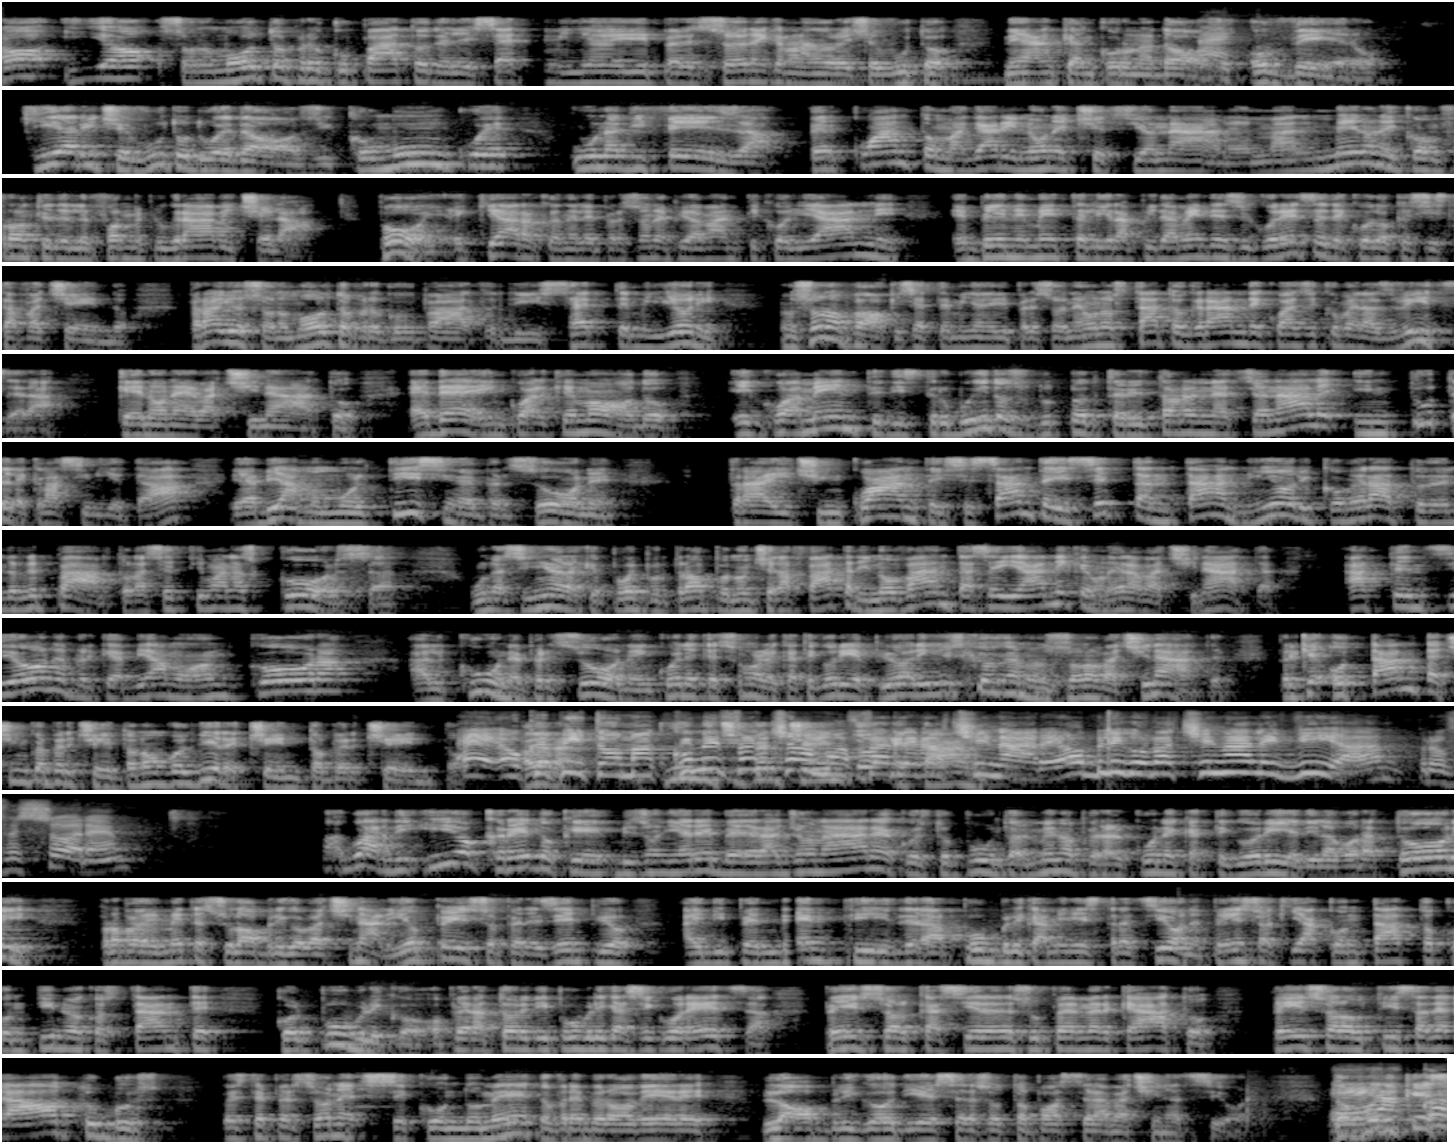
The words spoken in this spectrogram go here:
Però io sono molto preoccupato delle 7 milioni di persone che non hanno ricevuto neanche ancora una dose, Ecco. ovvero chi ha ricevuto due dosi, comunque una difesa, per quanto magari non eccezionale, ma almeno nei confronti delle forme più gravi ce l'ha. Poi è chiaro che nelle persone più avanti con gli anni è bene metterli rapidamente in sicurezza ed è quello che si sta facendo. Però io sono molto preoccupato di 7 milioni, non sono pochi 7 milioni di persone, è uno Stato grande quasi come la Svizzera che non è vaccinato ed è in qualche modo equamente distribuito su tutto il territorio nazionale in tutte le classi di età e abbiamo moltissime persone tra i 50, i 60 e i 70 anni. Io ho ricoverato nel reparto la settimana scorsa una signora che poi purtroppo non ce l'ha fatta di 96 anni che non era vaccinata. Attenzione perché abbiamo ancora alcune persone in quelle che sono le categorie più a rischio che non sono vaccinate, perché 85% non vuol dire 100%. Eh, ho Allora, capito, ma come 15% facciamo a farle vaccinare? Obbligo vaccinale via, professore? Ma guardi, io credo che bisognerebbe ragionare a questo punto, almeno per alcune categorie di lavoratori, probabilmente sull'obbligo vaccinale. Io penso per esempio ai dipendenti della pubblica amministrazione, penso a chi ha contatto continuo e costante col pubblico, operatori di pubblica sicurezza, penso al cassiere del supermercato, penso all'autista dell'autobus. Queste persone, secondo me, dovrebbero avere l'obbligo di essere sottoposte alla vaccinazione. Dopodiché,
